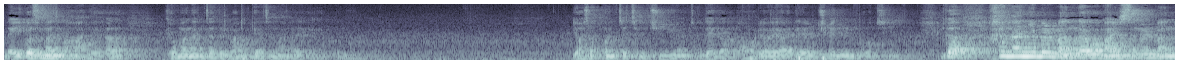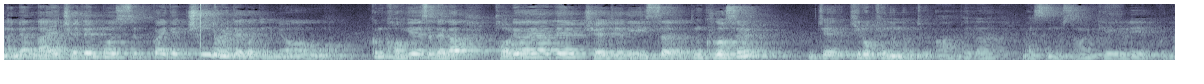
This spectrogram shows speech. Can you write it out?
네, 이것은 하지 마. 내가 교만한 자들과 함께 하지 말아야 되겠구나. 여섯 번째 참 중요하죠. 내가 버려야 될 죄는 무엇인가? 그러니까 하나님을 만나고 말씀을 만나면 나의 죄된 모습과 이게 충돌이 되거든요. 그럼 거기에서 내가 버려야 될 죄들이 있어요. 그럼 그것을 이제 기록해 놓는 거죠. 아, 내가 말씀 묵상을 게을리했구나.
